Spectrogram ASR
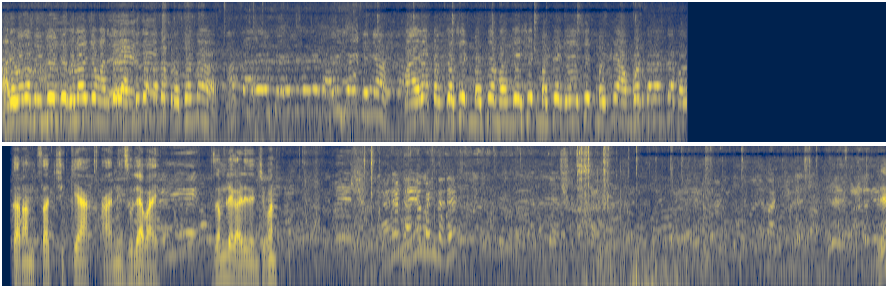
अरे बघा बेंजोरचे गुलाबचे मानकरी अंबिका माता प्रसन्न. मायरा पंकशेठ मसने मंगेशेठ मसने जयशेठ मसने आंबोडकरांचा बल- करांचा चिक्या आणि झुल्याबाई. जमले गाडी त्यांची पण. हे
